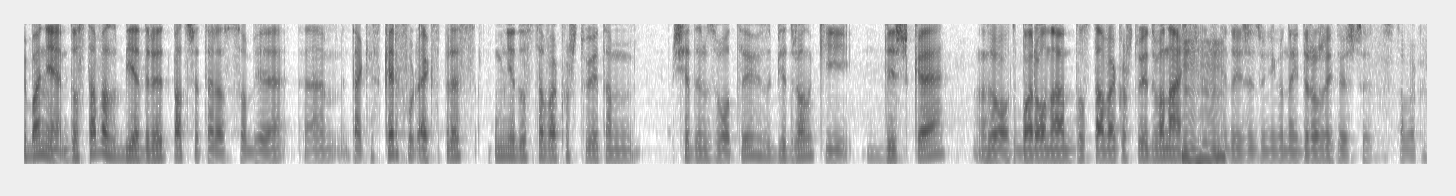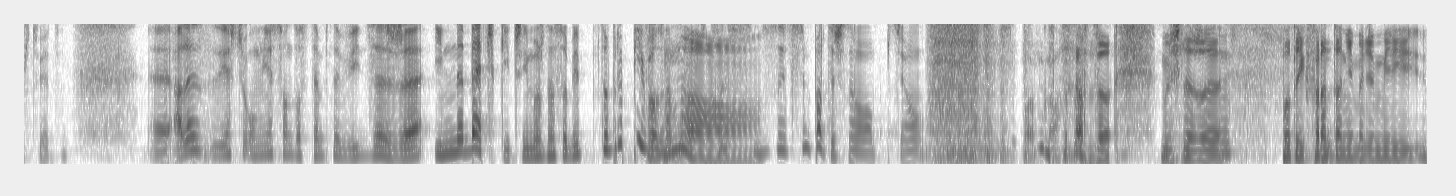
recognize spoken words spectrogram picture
Chyba nie. Dostawa z Biedry, patrzę teraz sobie, tak, jest Carrefour Express. U mnie dostawa kosztuje tam 7 zł. Z Biedronki dyszkę. No, Od Barona dostawa kosztuje 12. Mhm. Już nie dość, że jest u niego najdrożej, to jeszcze dostawa kosztuje ten. E, Ale jeszcze u mnie są dostępne, widzę, że inne beczki, czyli można sobie dobre piwo zamówić. No. To jest dosyć sympatyczną opcją. Spoko. Bardzo. Myślę, że po tej kwarantannie będziemy mieli,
